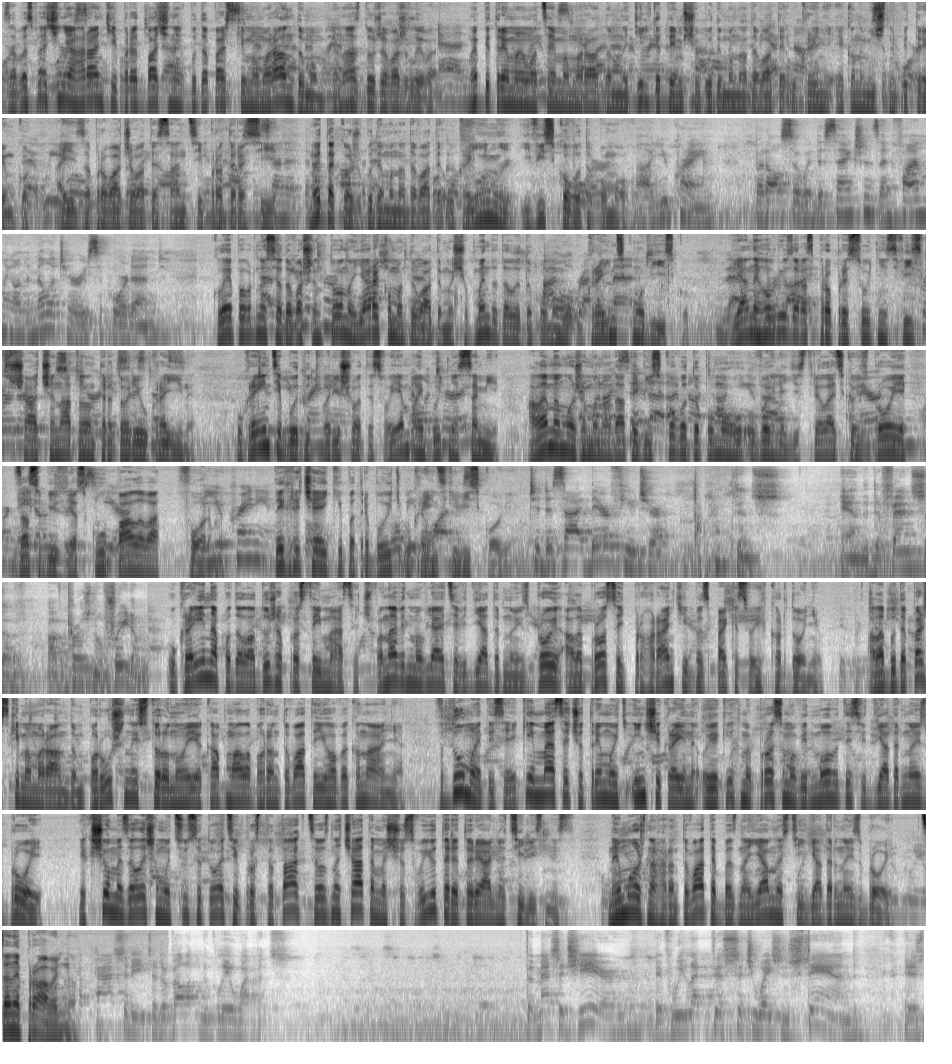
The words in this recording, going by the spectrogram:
Забезпечення гарантій, передбачених Будапештським меморандумом, для нас дуже важливе. Ми підтримуємо цей меморандум не тільки тим, що будемо надавати Україні економічну підтримку, а й запроваджувати санкції проти Росії. Ми також будемо надавати Україні і військову допомогу. Коли я повернуся до Вашингтону, я рекомендуватиму, щоб ми надали допомогу українському війську. Я не говорю зараз про присутність військ США чи НАТО на території України. Українці будуть вирішувати своє майбутнє самі, але ми можемо надати військову допомогу у вигляді стрілецької зброї, засобів зв'язку, палива, форми тих речей, які потребують українські військові. Україна подала дуже простий меседж. Вона відмовляється від ядерної зброї, але просить про гарантії безпеки своїх кордонів. Але Будапештський меморандум порушений стороною, яка б мала б гарантувати його виконання. Вдумайтеся, який меседж отримують інші країни, у яких ми просимо відмовитись від ядерної зброї. Якщо ми залишимо цю ситуацію просто так, це означатиме, що свою територіальну цілісність не можна гарантувати без наявності ядерної зброї. Це неправильно. Capacity to develop nuclear weapons. The message here, if we let this situation stand,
